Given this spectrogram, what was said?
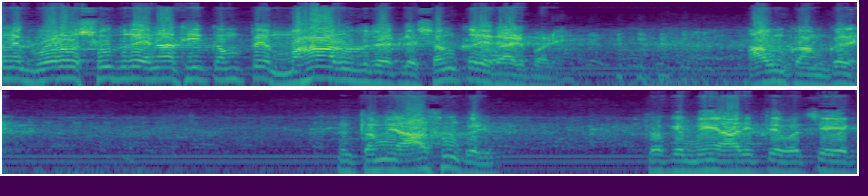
અને ગોરો શુદ્ર એનાથી કંપે મહારુદ્ર એટલે શંકરે કાઢ પાડે. આવું કામ કરે. તમે આ શું કર્યું? તો કે મેં આ રીતે વચ્ચે એક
